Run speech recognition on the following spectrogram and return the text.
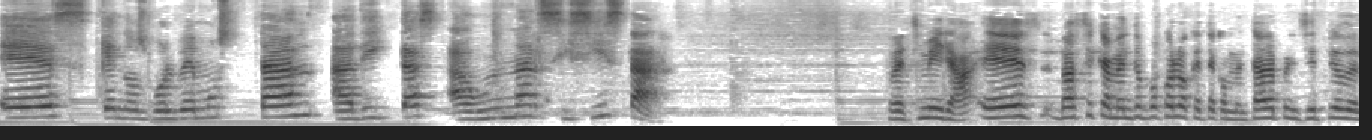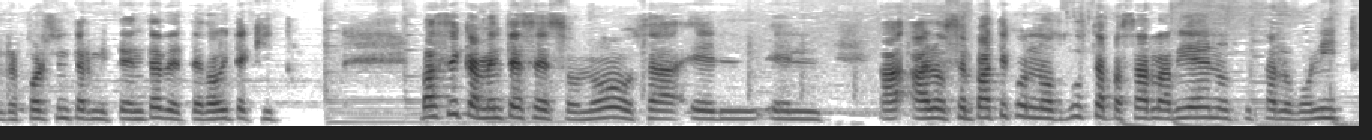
es que nos volvemos tan adictas a un narcisista. Pues mira, es básicamente un poco lo que te comentaba al principio del refuerzo intermitente de te doy, te quito. Básicamente es eso, ¿no? O sea, a, los empáticos nos gusta pasarla bien, nos gusta lo bonito.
